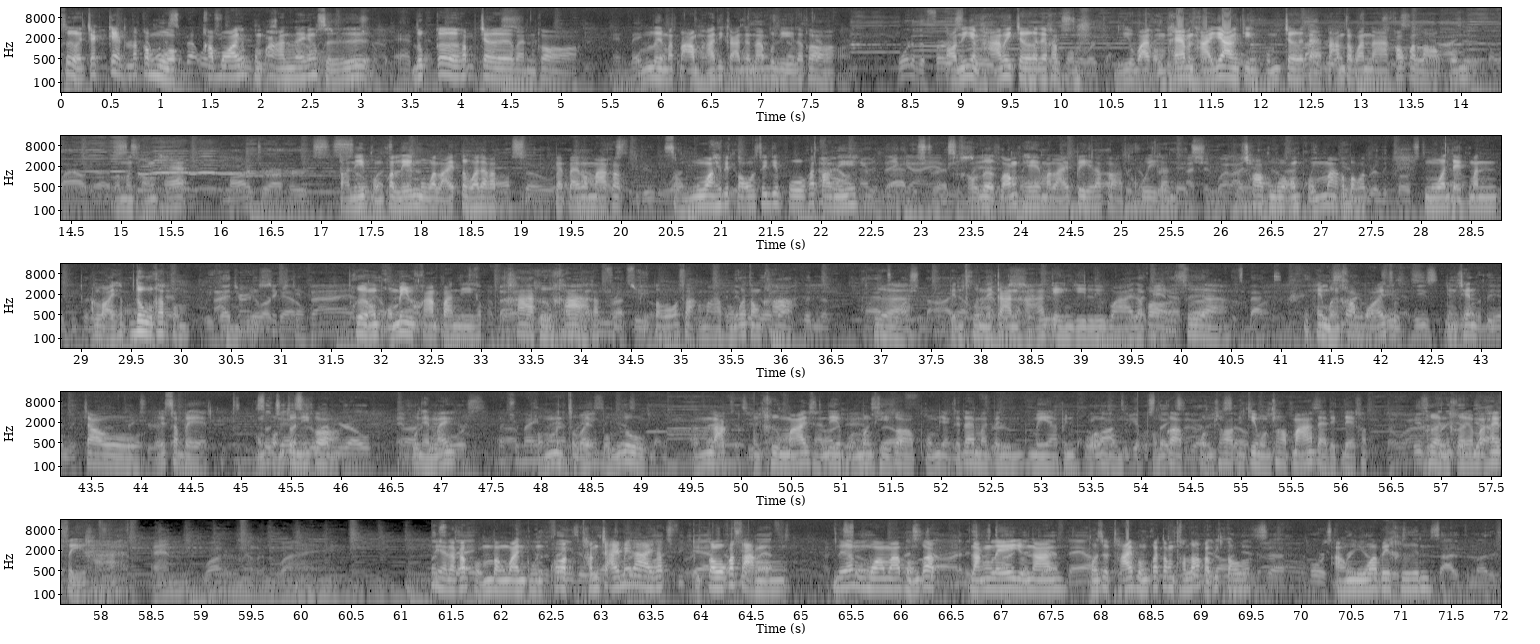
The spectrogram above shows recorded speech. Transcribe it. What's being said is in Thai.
เสื้อแจ็คเก็ตแล้วก็หมวกคาวบอยครับผมอ่านในหนังสือลุกเกอร์ครับเจอมันก็ ผมเลยมาตามหาที่กาญจนบุรีแล้วก็ One of the first ตอนนี้ยังหาไม่เจอเลยครับผมรีวายของแท้มันหายากจริง ผมเจอแต่ตามตะวันนาเขาก็หลอกผม allowed us ว่ามันของแท้ monitor our herds ตอนนี้ผมก็เลี้ยงงัวหลายตัวแล้วครับ also ไปๆมาๆก็ส่งงัวให้พี่โตซิติฟูครับตอนนี้ having bad distress เขาเลิกร้องเพลงมาหลายปีแล้วก็คุยกันเขาชอบงัวของผมมากเขาบอกว่างัวเด็กมันอร่อยครับดูครับผม we had to wheel our cattle เพื่อนของผมไม่มีความปรานีครับฆ่าคือฆ่าครับพี่โตก็สั่งมาผมก็ต้องฆ่า เพื่อเป็นทุนในการหาเกงยีนรีวายแล้วก็เสื้อให้เหมือนคาวบอยสุด อย่างเช่นเจ้าเอลิซาเบธของผมตัวนี้ก็คุณเห็นไหมผมมันสวยผมลูก ผมรักมันคือไม้แสนดีผมบางทีก็ ผมอยากจะได้มันเป็นเมียเป็นผัวของผมผมก็ผมชอบจริงๆผมชอบม้าแต่เด็กๆครับเพื่อนเคยมาให้สีขาเนี่ยแหละครับผมบางวันผมก็ทำใจไม่ได้ครับพี่โตก็สั่ง เนื้องัวมาผมก็ลังเลอยู่นาน ผลสุดท้ายผมก็ต้องทะเลาะกับพี่โต เอางัวไปคืน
